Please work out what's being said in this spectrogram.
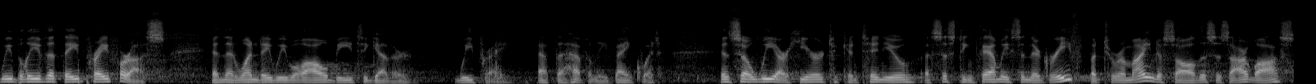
We believe that they pray for us. And then one day we will all be together, we pray, at the heavenly banquet. And so we are here to continue assisting families in their grief, but to remind us all this is our loss,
